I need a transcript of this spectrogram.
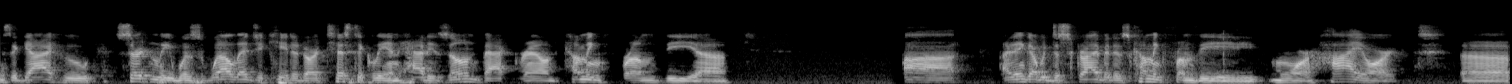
is a guy who certainly was well educated artistically and had his own background coming from the. Uh, uh, I think I would describe it as coming from the more high art uh,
